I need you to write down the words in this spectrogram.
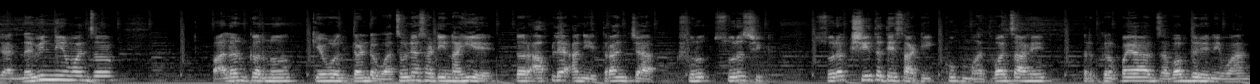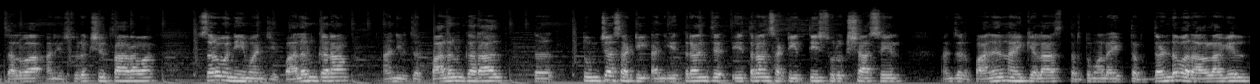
या नवीन नियमांचं पालन करणं केवळ दंड वाचवण्यासाठी नाहीये तर आपल्या आणि इतरांच्या सुर- सुरक्षित सुरक्षिततेसाठी खूप महत्वाचं आहे. तर कृपया जबाबदारीने वाहन चालवा आणि सुरक्षित राहावा. सर्व नियमांचे पालन करा आणि जर पालन कराल तर तुमच्यासाठी आणि इतरांच्या इतरांसाठी ती सुरक्षा असेल. आणि जर पालन नाही केलास तर तुम्हाला एकतर दंड भरावा लागेल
